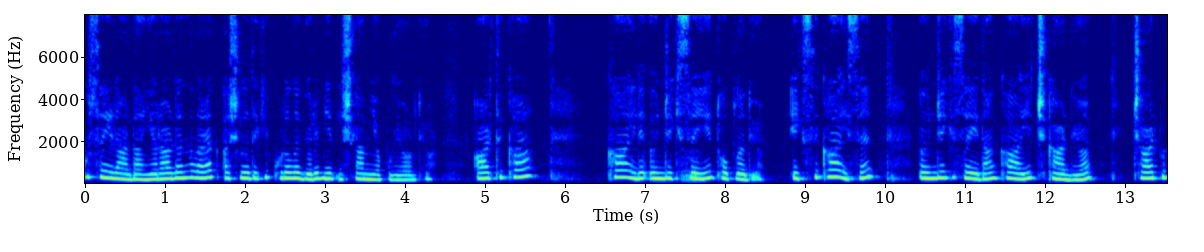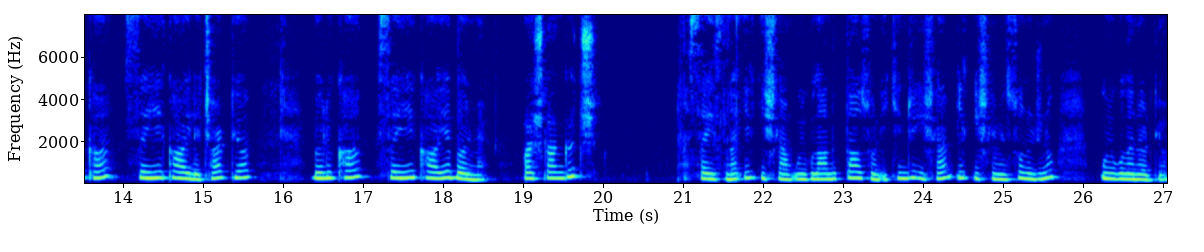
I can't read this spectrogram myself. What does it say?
Bu sayılardan yararlanılarak aşağıdaki kurala göre bir işlem yapılıyor diyor. Artı K, K ile önceki sayıyı topla diyor. Eksi K ise önceki sayıdan K'yı çıkar diyor. Çarpı K, sayıyı K ile çarp diyor. Bölü K, sayıyı K'ya bölme. Başlangıç sayısına ilk işlem uygulandıktan sonra ikinci işlem ilk işlemin sonucunu uygulanır diyor.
